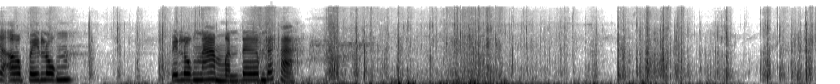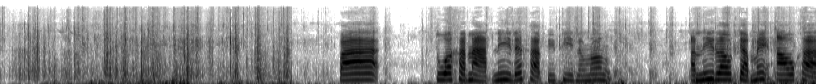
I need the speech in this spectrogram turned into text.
จะเอาไปลง ไปลงน้ำเหมือนเดิมเด้อค่ะปลาตัวขนาดนี้เด้อค่ะ พี่ๆน้องๆ อันนี้เราจะไม่เอาค่ะ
